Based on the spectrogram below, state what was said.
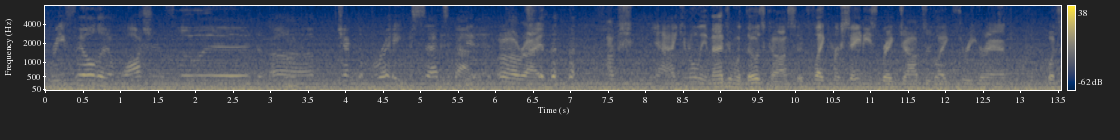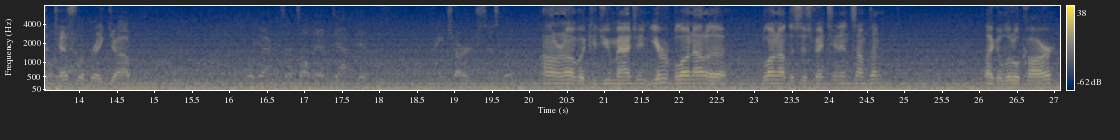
Refill the washer fluid, uh, check the brakes. That's about it. All right. I'm sh- yeah, I can only imagine what those cost. If like Mercedes brake jobs are like three grand, what's a Oh, yeah. Tesla brake job? Well, yeah, because that's all the adaptive recharge system. I don't know, but could you imagine? You ever blown out a, blown out the suspension in something? Like a little car.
